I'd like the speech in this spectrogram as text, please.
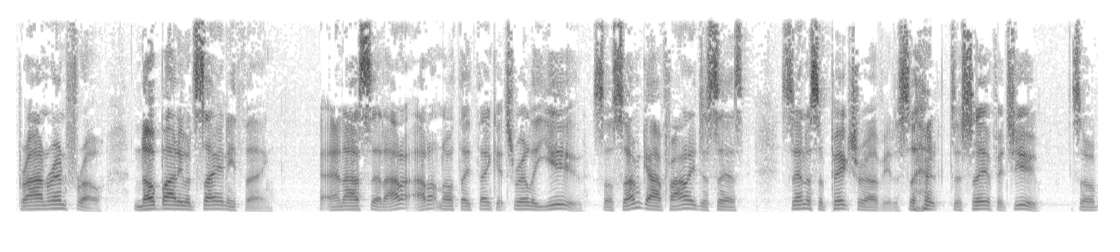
Brian Renfro. Nobody would say anything. And I said, I don't, I don't know if they think it's really you. So some guy finally just says, send us a picture of you to see, to see if it's you. So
